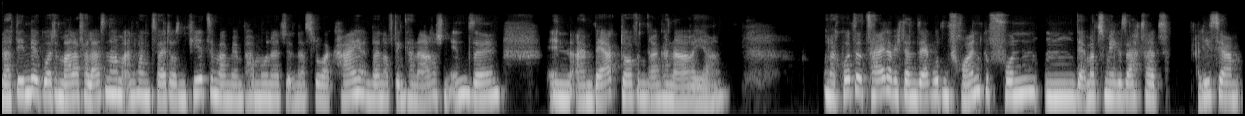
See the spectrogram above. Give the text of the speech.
Nachdem wir Guatemala verlassen haben, Anfang 2014, waren wir ein paar Monate in der Slowakei und dann auf den Kanarischen Inseln in einem Bergdorf in Gran Canaria. Und nach kurzer Zeit habe ich dann einen sehr guten Freund gefunden, mm, der immer zu mir gesagt hat, Alicia,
